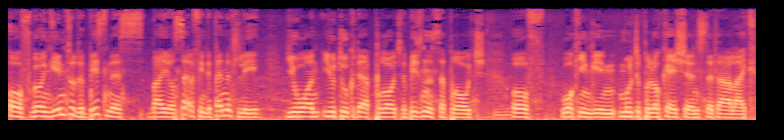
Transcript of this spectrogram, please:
of going into the business by yourself independently, you want you took the approach, the business approach mm-hmm. of working in multiple locations that are like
